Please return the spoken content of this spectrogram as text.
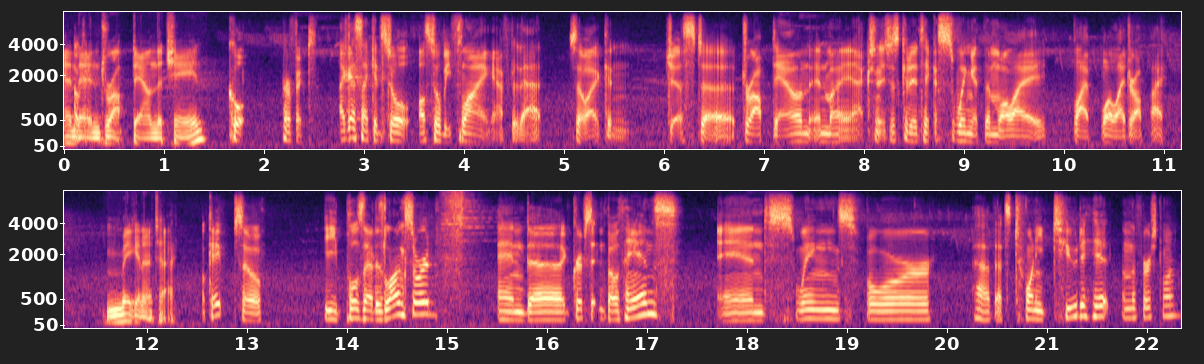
and then drop down the chain. Cool. Perfect. I guess I can still I'll still be flying after that, so I can just uh, drop down, and my action is just gonna take a swing at them while I fly while I drop by. Make an attack. Okay, so he pulls out his longsword and uh, grips it in both hands and swings for uh, that's 22 to hit on the first one.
